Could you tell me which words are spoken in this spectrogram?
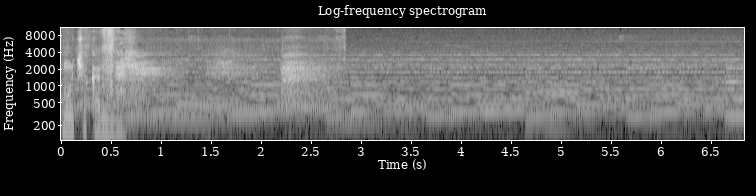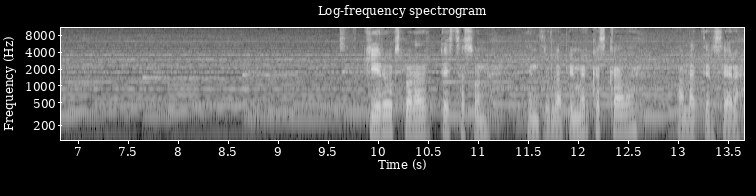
mucho caminar. Quiero explorar esta zona, entre la primera cascada a la tercera.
